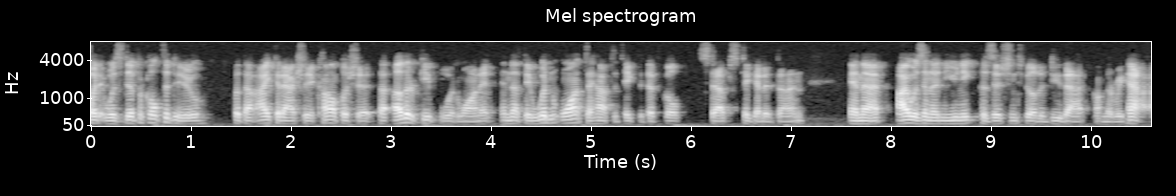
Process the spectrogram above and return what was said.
but it was difficult to do, but that I could actually accomplish it, that other people would want it, and that they wouldn't want to have to take the difficult steps to get it done, and that I was in a unique position to be able to do that on their behalf.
